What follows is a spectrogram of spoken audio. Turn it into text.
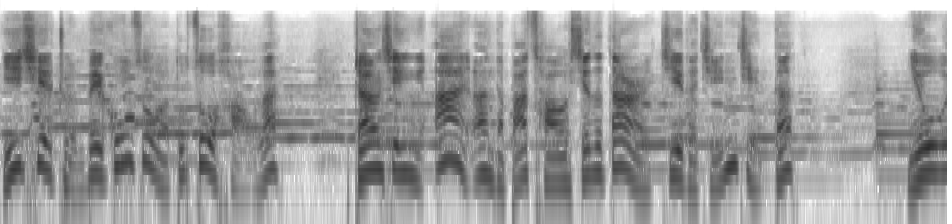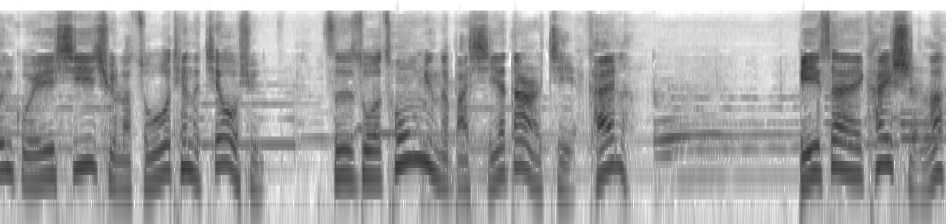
一切准备工作都做好了。张信暗暗地把草鞋子带系得紧紧的。牛文鬼吸取了昨天的教训，自作聪明地把鞋带解开了。比赛开始了，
